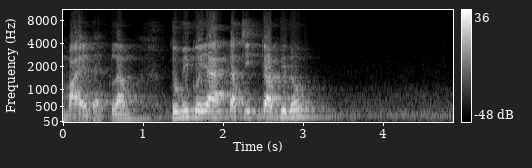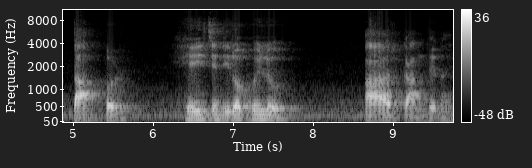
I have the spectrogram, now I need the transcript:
মায়ে দেখলাম, তুমি কইয়া একটা চিৎকার দিল? তারপর হেই যে নীরব হইল, আর কান্দে নাই।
